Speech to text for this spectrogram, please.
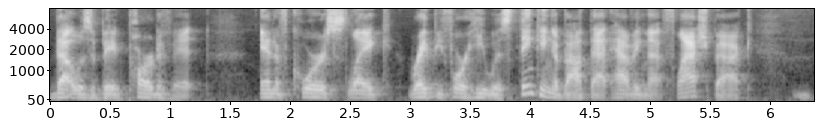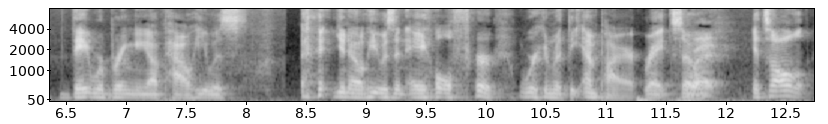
that was a big part of it. And of course, like right before he was thinking about that, having that flashback, they were bringing up how he was, you know, he was an a hole for working with the Empire, right? So Right. It's all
